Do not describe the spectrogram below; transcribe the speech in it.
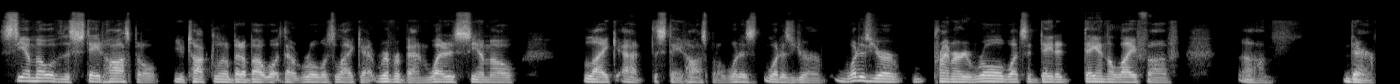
cmo of the state hospital you talked a little bit about what that role was like at riverbend. What is cmo like at the state hospital? What is what is your what is your primary role? What's a day to day in the life of um there?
